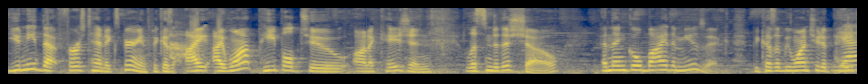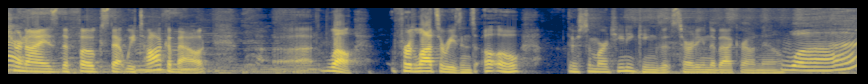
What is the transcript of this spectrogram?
you need that firsthand experience because I, I want people to, on occasion, listen to this show and then go buy the music because we want you to Yes. patronize the folks that we talk about. Uh, well, for lots of reasons. Uh oh, there's some Martini Kings that's starting in the background now. What?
